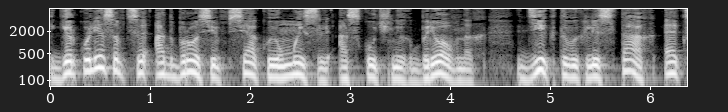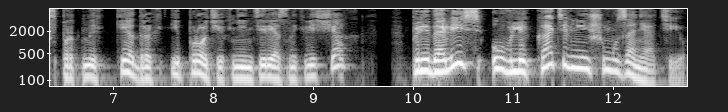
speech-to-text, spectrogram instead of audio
геркулесовцы, отбросив всякую мысль о скучных бревнах, диктовых листах, экспортных кедрах и прочих неинтересных вещах, предались увлекательнейшему занятию.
